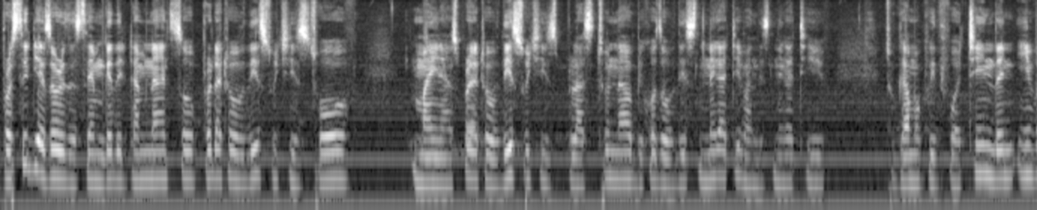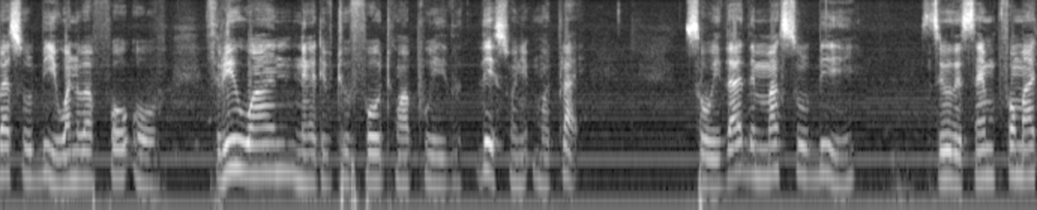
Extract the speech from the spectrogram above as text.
procedure is always the same. Get the determinant. So product of this which is 12 minus product of this which is plus 2 now because of this negative and this negative to come up with 14 then inverse will be 1 over 4 of 3 1 negative 2 4 to come up with this when you multiply. So with that the max will be still the same format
